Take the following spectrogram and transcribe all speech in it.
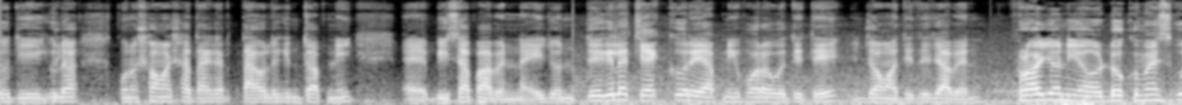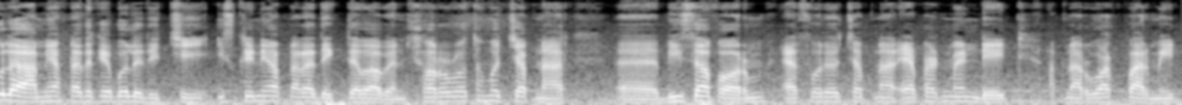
যদি এইগুলো কোনো সমস্যা থাকে, তাহলে কিন্তু আপনি ভিসা পাবেন না। এই জন্য তো এগুলো চেক করে আপনি পরবর্তীতে জমা দিতে যাবেন। প্রয়োজনীয় ডকুমেন্টসগুলো আমি আপনাদেরকে বলে দিচ্ছি স্ক্রিনে আপনারা দেখতে পাবেন। সর্বপ্রথম হচ্ছে আপনার ভিসা ফর্ম এরপরে হচ্ছে আপনার অ্যাপার্টমেন্ট ডেট আপনার work permit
